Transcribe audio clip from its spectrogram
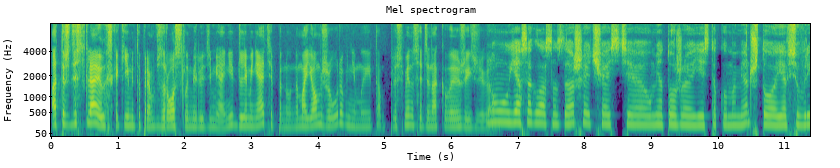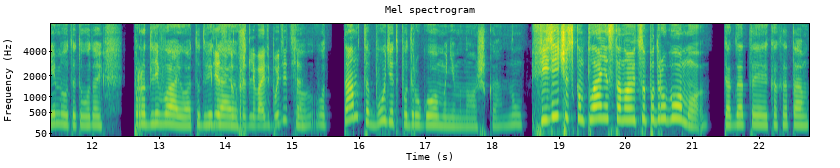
отождествляю их с какими-то прям взрослыми людьми. Они для меня, типа, ну, на моем же уровне мы там плюс-минус одинаковую жизнь живем. Ну, я согласна с Дашей отчасти. У меня тоже есть такой момент, что я все время вот это вот продлеваю, отодвигаю. Детство продлевать будете? Вот там-то будет по-другому немножко. Ну, в физическом плане становится по-другому. Когда ты как-то там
